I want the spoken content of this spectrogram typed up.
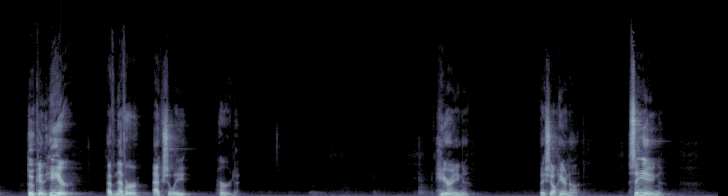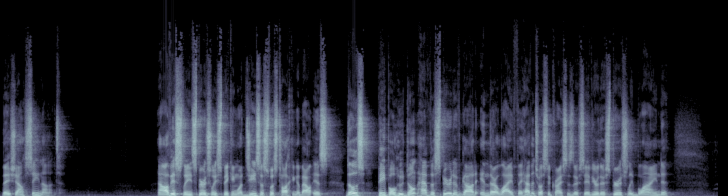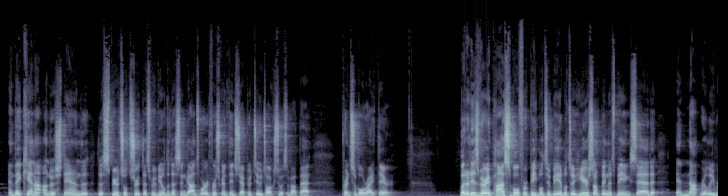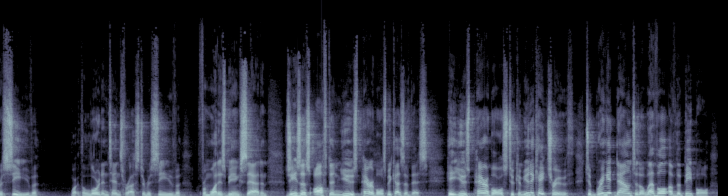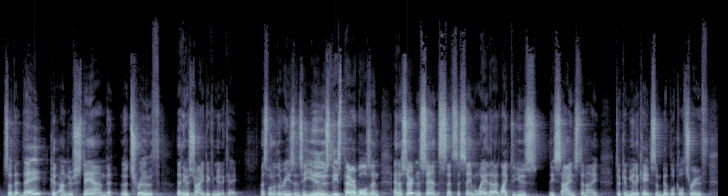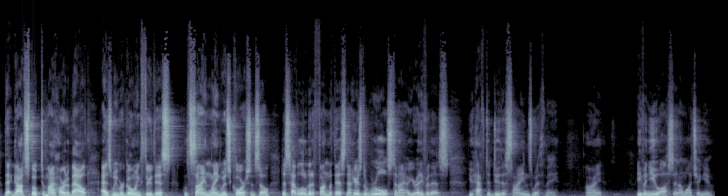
who can hear have never actually heard. Hearing, they shall hear not. Seeing, they shall see not. Now, obviously, spiritually speaking, what Jesus was talking about is those people who don't have the Spirit of God in their life, they haven't trusted Christ as their Savior, they're spiritually blind, and they cannot understand the, the spiritual truth that's revealed to us in God's Word. 1 Corinthians chapter 2 talks to us about that principle right there. But it is very possible for people to be able to hear something that's being said and not really receive what the Lord intends for us to receive from what is being said. And Jesus often used parables because of this. He used parables to communicate truth, to bring it down to the level of the people so that they could understand the truth that he was trying to communicate. That's one of the reasons he used these parables. And in a certain sense, that's the same way that I'd like to use these signs tonight to communicate some biblical truth that God spoke to my heart about as we were going through this sign language course. And so just have a little bit of fun with this. Now, here's the rules tonight. Are you ready for this? You have to do the signs with me. All right? Even you, Austin, I'm watching you.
